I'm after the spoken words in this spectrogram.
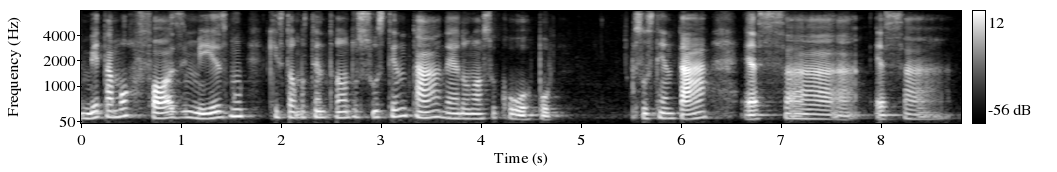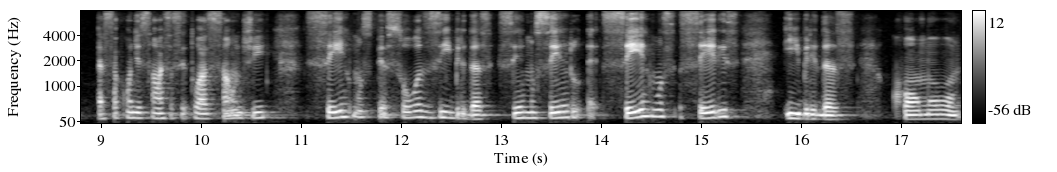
metamorfose mesmo que estamos tentando sustentar né, no nosso corpo. Sustentar essa, essa, essa condição, essa situação de sermos pessoas híbridas, sermos, ser, sermos seres híbridas, como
